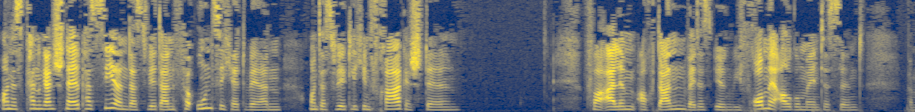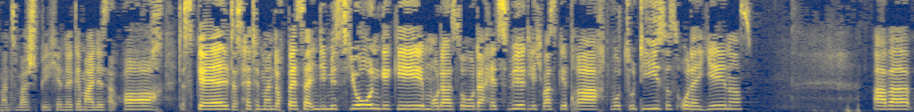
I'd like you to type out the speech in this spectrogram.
Und es kann ganz schnell passieren, dass wir dann verunsichert werden und das wirklich in Frage stellen. Vor allem auch dann, wenn es irgendwie fromme Argumente sind. Wenn man zum Beispiel hier in der Gemeinde sagt, ach, das Geld, das hätte man doch besser in die Mission gegeben oder so, da hätte es wirklich was gebracht, wozu dieses oder jenes. Aber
